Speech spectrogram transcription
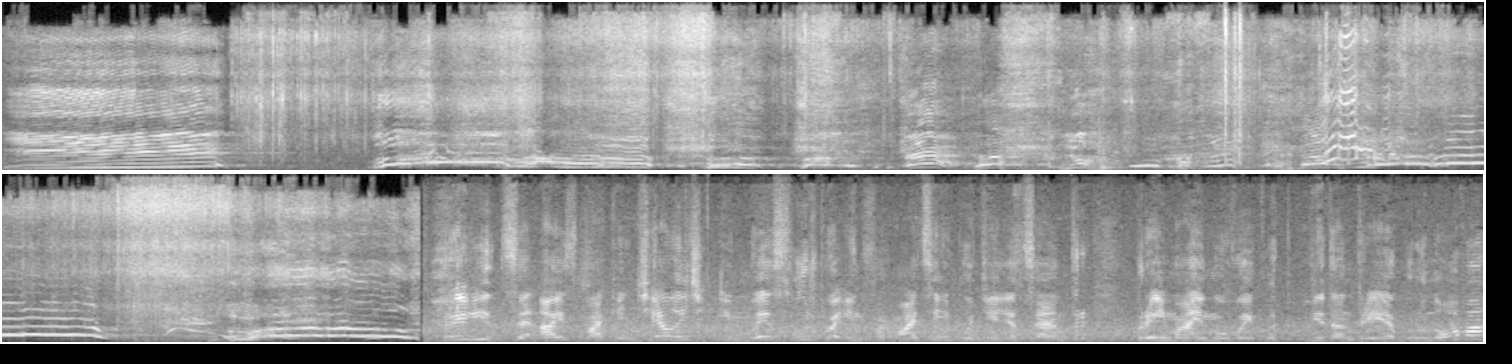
І. Привіт, це Ice Bucket Challenge і ми служба інформації Поділля Центр. Приймаємо виклик від Андрія Брунова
